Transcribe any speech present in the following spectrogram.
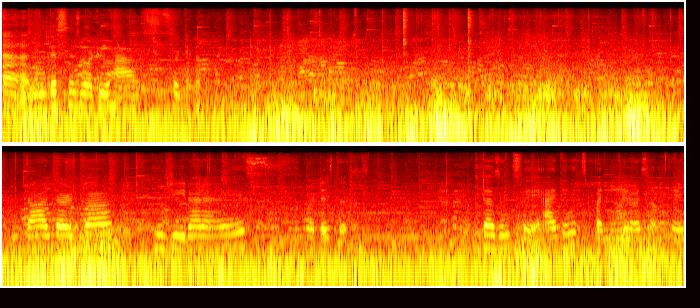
and this is what we have for dinner. Dal tadka, jeera rice. What is this? Doesn't say. I think it's paneer or something.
